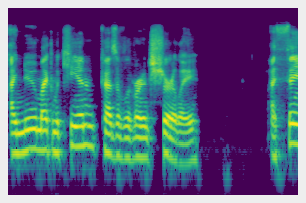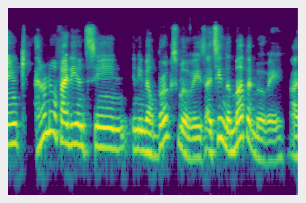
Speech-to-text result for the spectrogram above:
I knew Michael McKean because of Laverne and Shirley. I think I don't know if I'd even seen any Mel Brooks movies. I'd seen the Muppet movie. I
